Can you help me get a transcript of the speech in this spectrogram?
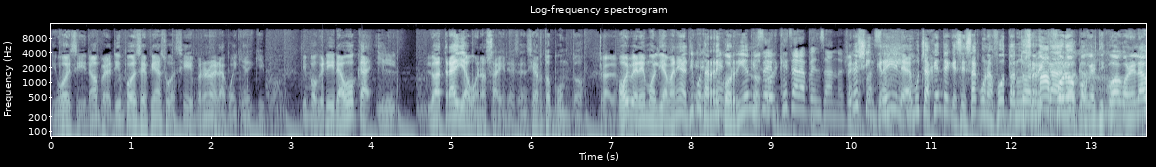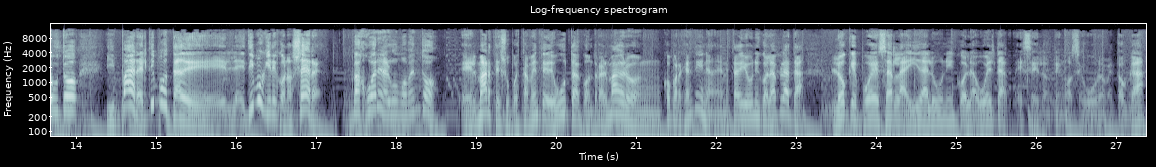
Y vos decís, no, pero el tipo se fía su... Sí, pero no era cualquier equipo. El tipo quería ir a Boca y lo atraía a Buenos Aires en cierto punto. Claro. Hoy veremos el día de mañana. El tipo está ¿Qué- recorriendo qué, todo. ¿Qué estará pensando? Pero es increíble, hay mucha gente que se saca una foto en un semáforo porque el tipo va con el auto y para. El tipo está de. El tipo quiere conocer. ¿Va a jugar en algún momento? El martes supuestamente debuta contra el Magro en Copa Argentina, en Estadio Único La Plata. Lo que puede ser la ida al Único, la vuelta, ese lo tengo seguro, me toca.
